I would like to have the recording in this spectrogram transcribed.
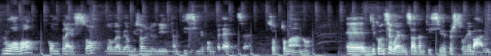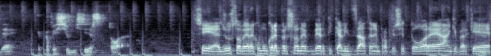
nuovo, complesso, dove abbiamo bisogno di tantissime competenze sotto mano e di conseguenza tantissime persone valide e professionisti del settore. Sì, è giusto avere comunque le persone verticalizzate nel proprio settore, anche perché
